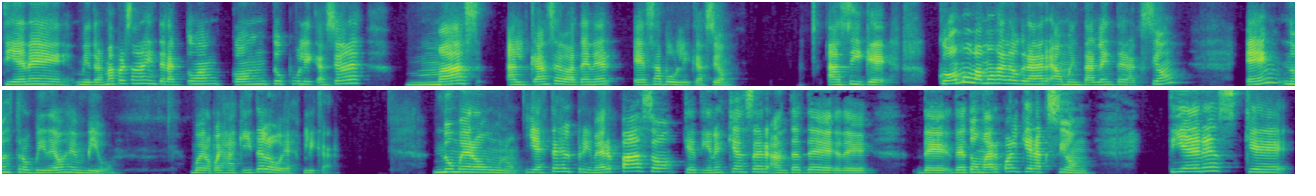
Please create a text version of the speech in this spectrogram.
tiene, mientras más personas interactúan con tus publicaciones, más alcance va a tener esa publicación. Así que, ¿cómo vamos a lograr aumentar la interacción en nuestros videos en vivo? Bueno, pues aquí te lo voy a explicar. Número uno, y este es el primer paso que tienes que hacer antes de de, tomar cualquier acción, tienes que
